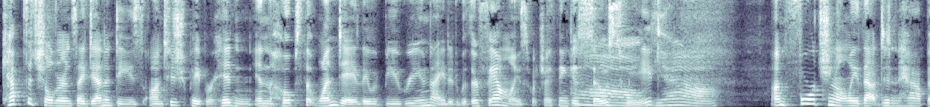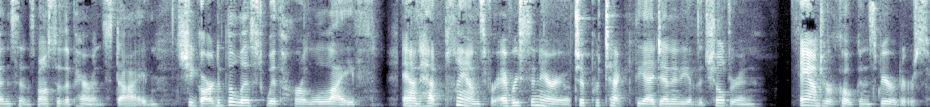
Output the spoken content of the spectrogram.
kept the children's identities on tissue paper hidden in the hopes that one day they would be reunited with their families, which I think is so Oh, sweet. Yeah. Unfortunately, that didn't happen since most of the parents died. She guarded the list with her life and had plans for every scenario to protect the identity of the children and her co conspirators.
